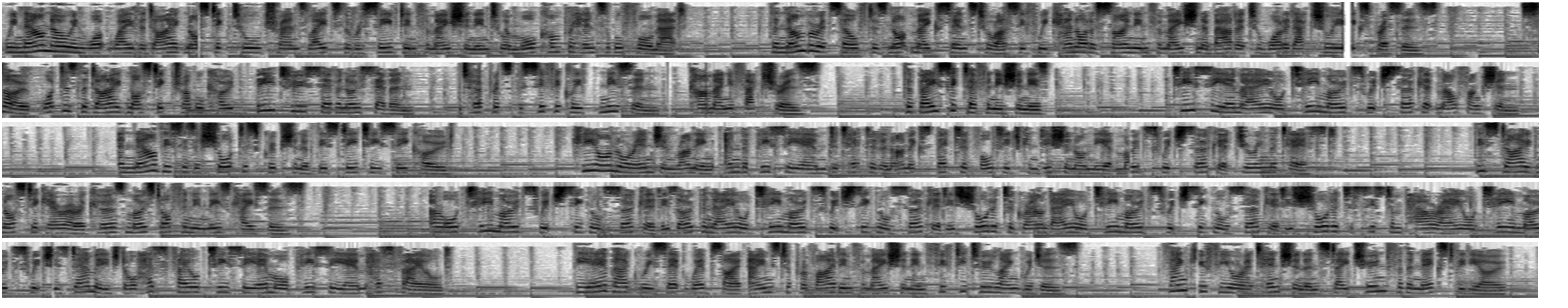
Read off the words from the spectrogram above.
We now know in what way the diagnostic tool translates the received information into a more comprehensible format. The number itself does not make sense to us if we cannot assign information about it to what it actually expresses. So, what does the diagnostic trouble code B2707 interpret specifically, Nissan, car manufacturers? The basic definition is TCM A or T-mode switch circuit malfunction. And now this is a short description of this DTC code. Key on or engine running, and the PCM detected an unexpected voltage condition on the at-mode switch circuit during the test. This diagnostic error occurs most often in these cases. A or T-mode switch signal circuit is open A or T-mode switch signal circuit is shorted to ground A or T-mode switch signal circuit is shorted to system power A or T-mode switch is damaged or has failed TCM or PCM has failed. The Airbag Reset website aims to provide information in 52 languages. Thank you for your attention and stay tuned for the next video.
